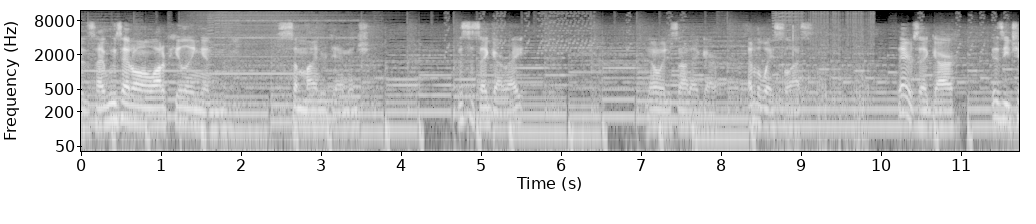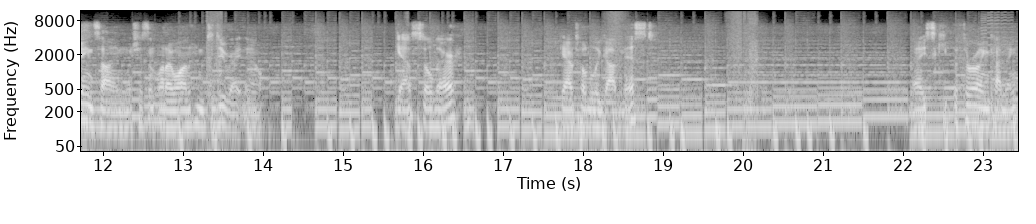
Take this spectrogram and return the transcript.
because I lose out on a lot of healing and some minor damage. This is Edgar, right? No, it is not Edgar. Out of the way, Celeste. There's Edgar. Busy chainsawing, which isn't what I want him to do right now. Gau's still there. Gav totally got missed. Nice, keep the throwing coming.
